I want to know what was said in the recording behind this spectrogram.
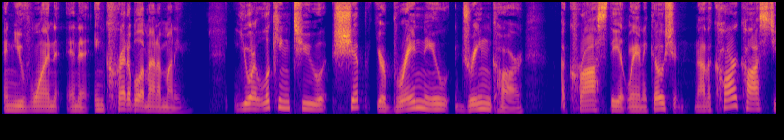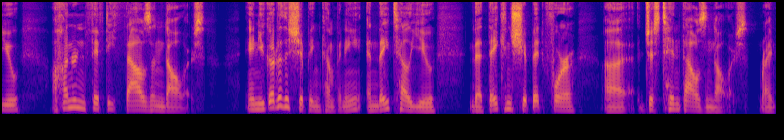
and you've won an incredible amount of money. You are looking to ship your brand new dream car across the Atlantic Ocean. Now, the car costs you $150,000. And you go to the shipping company and they tell you that they can ship it for uh, just $10,000, right?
